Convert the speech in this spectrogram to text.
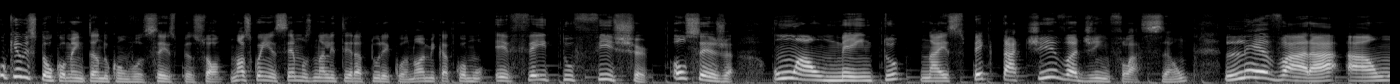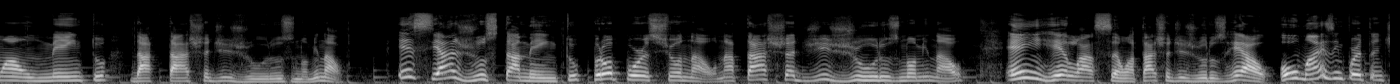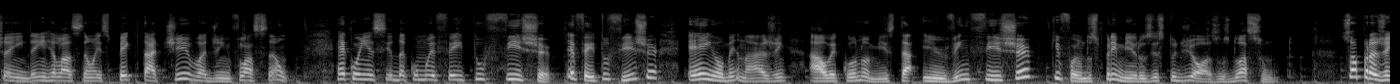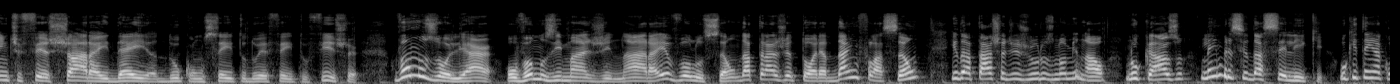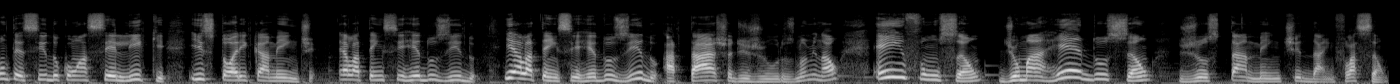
O que eu estou comentando com vocês, pessoal, nós conhecemos na literatura econômica como efeito Fischer, ou seja, um aumento na expectativa de inflação levará a um aumento da taxa de juros nominal. Esse ajustamento proporcional na taxa de juros nominal em relação à taxa de juros real, ou mais importante ainda, em relação à expectativa de inflação, é conhecida como efeito Fischer. Efeito Fischer em homenagem ao economista Irving Fischer, que foi um dos primeiros estudiosos do assunto. Só para a gente fechar a ideia do conceito do efeito Fischer, vamos olhar ou vamos imaginar a evolução da trajetória da inflação e da taxa de juros nominal. No caso, lembre-se da Selic. O que tem acontecido com a Selic historicamente? ela tem se reduzido. E ela tem se reduzido, a taxa de juros nominal, em função de uma redução justamente da inflação.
